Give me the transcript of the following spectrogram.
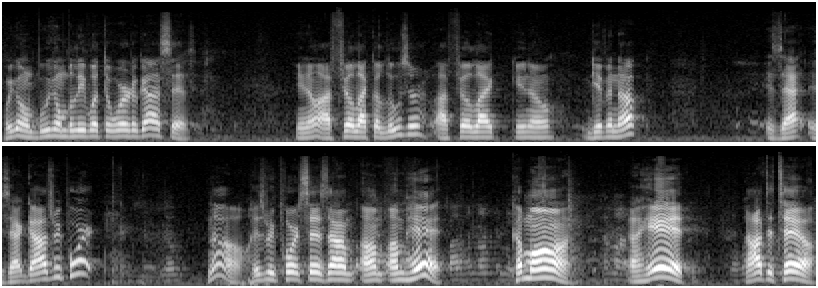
We're going we're gonna believe what the Word of God says. You know, I feel like a loser. I feel like, you know, giving up. Is that, is that God's report? No. His report says I'm, I'm, I'm head. Come on. Ahead. Not to tell.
